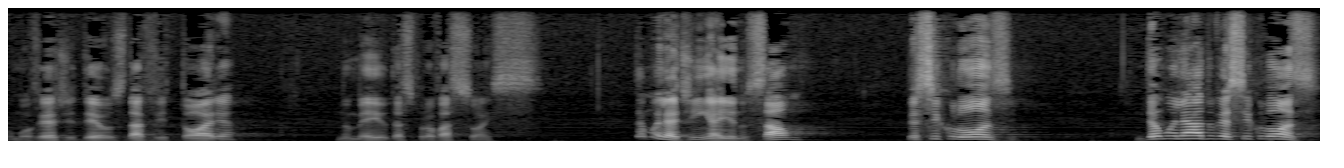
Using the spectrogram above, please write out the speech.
O mover de Deus dá vitória no meio das provações. Dê uma olhadinha aí no Salmo, versículo 11. Dê uma olhada no versículo 11.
